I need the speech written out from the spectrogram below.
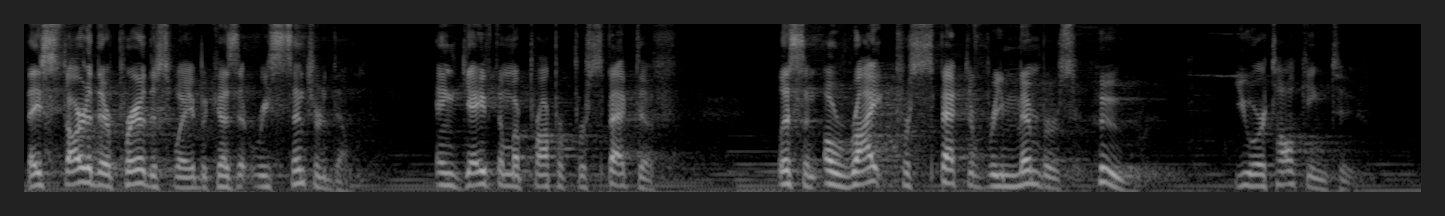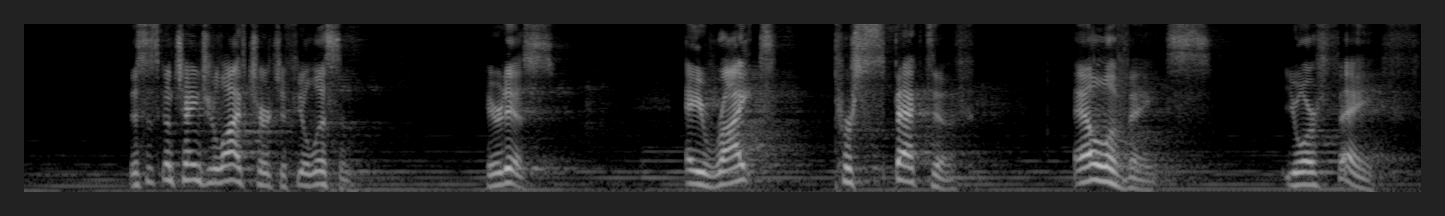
They started their prayer this way because it recentered them and gave them a proper perspective. Listen, a right perspective remembers who you are talking to. This is going to change your life, church, if you'll listen. Here it is. A right perspective elevates your faith.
